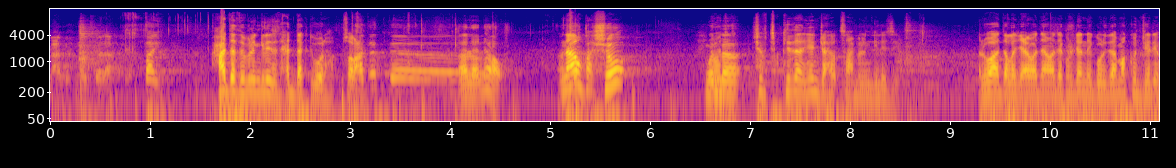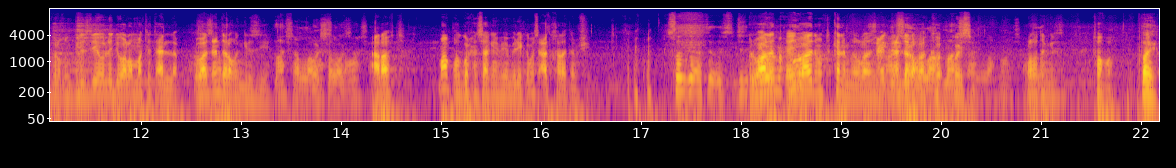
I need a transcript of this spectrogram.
مع محمود فلاح طيب حدث بالإنجليزي اتحداك تقولها بسرعة. عدد أنا no now؟ أتوقع شو؟ ولا شفت كذا ينجح صاحب الإنجليزي. الواد الله يجعل ودنا ودك الجنة يقول إذا ما كنت جريء في اللغة الإنجليزية ولدي والله ما تتعلم. الواد عنده لغه انجليزيه ما شاء الله ما شاء الله. عرفت؟ ما أبغى أقول إحنا ساكنين في أمريكا بس عاد خلها تمشي صدق الوالد الوالد متكلم والله عنده لغة كويسه شاء الله ما شاء لغه الله انجليزيه تفضل. طيب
